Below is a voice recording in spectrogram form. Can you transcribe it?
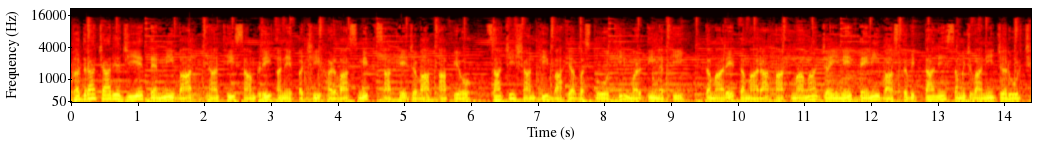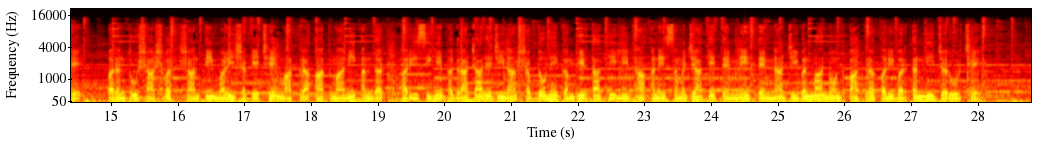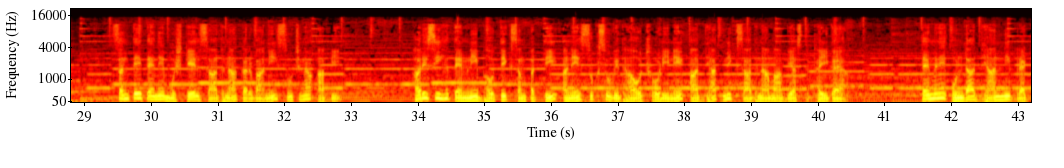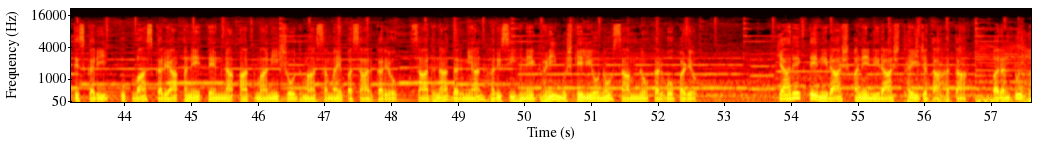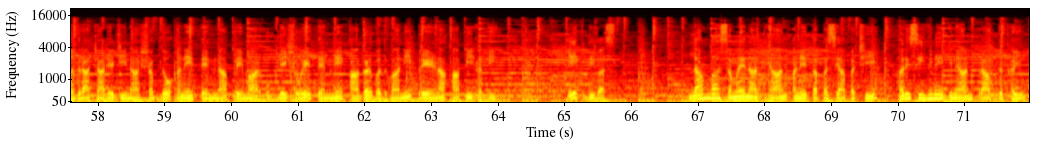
ભદ્રાચાર્યજીએ તેમની વાત ધ્યાંથી સાંભળી અને પછી હળવા સ્મિત સાથે જવાબ આપ્યો, સાચી શાંતિ બાહ્ય વસ્તુઓથી મળતી નથી. તમારે તમારા આત્મામાં જઈને તેની વાસ્તવિકતાને સમજવાની જરૂર છે. પરંતુ શાશ્વત શાંતિ મળી શકે છે માત્ર આત્માની અંદર. હરિસિંહે ભદ્રાચાર્યજીના શબ્દોને ગંભીરતાથી લીધા અને સમજ્યા કે તેમને તેમના જીવનમાં નોંધપાત્ર પરિવર્તનની જરૂર છે. સંતે તેને મુશ્કેલ સાધના કરવાની સૂચના આપી. હરિસિંહ તેમની ભૌતિક સંપત્તિ અને સુખ સુવિધાઓ છોડીને આધ્યાત્મિક સાધનામાં વ્યસ્ત થઈ ગયા. તેમણે ઊંડા ધ્યાનની પ્રેક્ટિસ કરી, ઉપવાસ કર્યા અને તેમના આત્માની શોધમાં સમય પસાર કર્યો. સાધના દરમિયાન હરિસિંહને ઘણી મુશ્કેલીઓનો સામનો કરવો પડ્યો. ક્યારેક તે નિરાશ અને નિરાશ થઈ જતા હતા, પરંતુ ભદ્રાચાર્યજીના શબ્દો અને તેમના પ્રેમાળ ઉપદેશોએ તેમને આગળ વધવાની પ્રેરણા આપી હતી. એક દિવસ, લાંબા સમયના ધ્યાન અને તપસ્યા પછી હરિસિંહને જ્ઞાન પ્રાપ્ત થયું.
